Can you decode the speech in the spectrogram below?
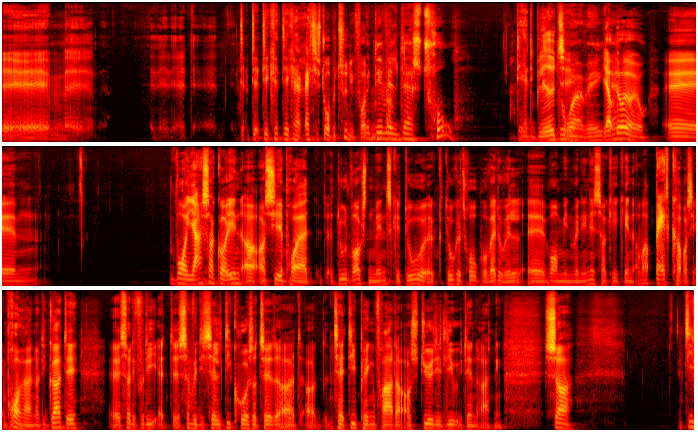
øh, det, det, kan, det kan have rigtig stor betydning for Men dem. det er vel deres tro? Det er de blevet til. Ikke? Ja, jo, jo, jo. Øh, hvor jeg så går ind og, og siger, prøv at du er et voksen menneske, du, du kan tro på, hvad du vil. Øh, hvor min veninde så gik ind og var bad cop og siger, prøv at høre, når de gør det, øh, så er det fordi, at øh, så vil de sælge de kurser til dig og, og tage de penge fra dig og styre dit liv i den retning. Så de,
